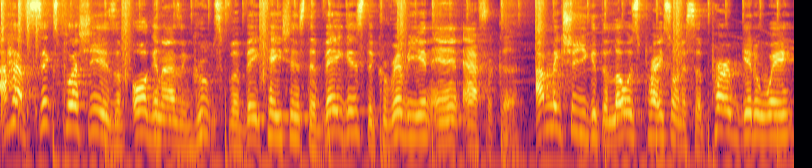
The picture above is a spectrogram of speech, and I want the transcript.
I have six plus years of organizing groups for vacations to Vegas, the Caribbean, and Africa. I'll make sure you get the lowest price on a superb getaway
